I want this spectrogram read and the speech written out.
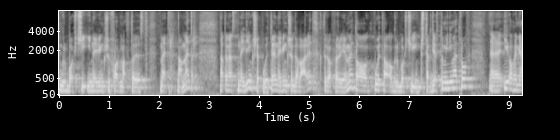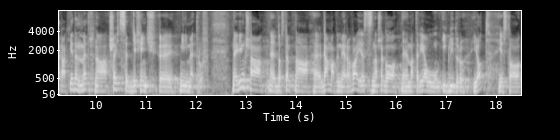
grubości i największy format to jest metr na metr. Natomiast największe płyty, największy gabaryt, który oferujemy to płyta o grubości 40 mm e, i o wymiarach 1 metr na 610 mm. Największa e, dostępna e, gama wymiarowa jest z naszego e, materiału Iglidur J. Jest to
